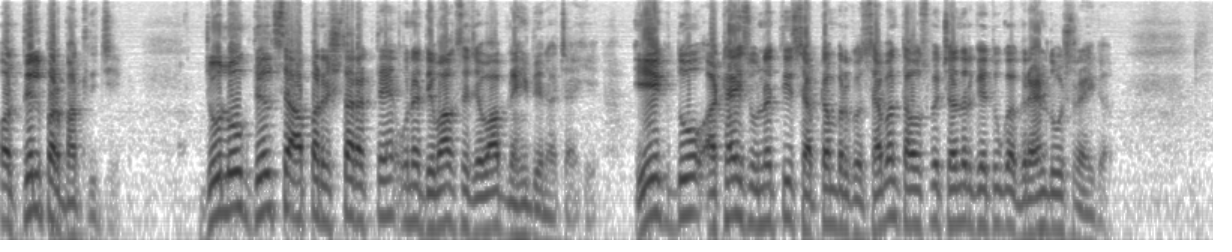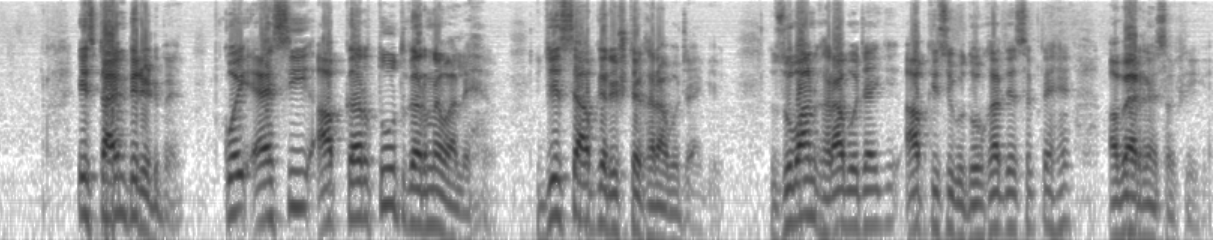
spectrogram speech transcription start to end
और दिल पर मत लीजिए। जो लोग दिल से आप पर रिश्ता रखते हैं, उन्हें दिमाग से जवाब नहीं देना चाहिए। एक, दो, अट्ठाईस, उनतीस सेप्टेम्बर को सेवंथ हाउस में चंद्र केतु का ग्रहण दोष रहेगा। इस टाइम पीरियड में कोई ऐसी आप करतूत करने वाले हैं, जिससे आपके रिश्ते खराब हो जाएँगे। ज़ुबान खराब हो जाएगी, आप किसी को धोखा दे सकते हैं, अवेयरनेस रखिएगा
